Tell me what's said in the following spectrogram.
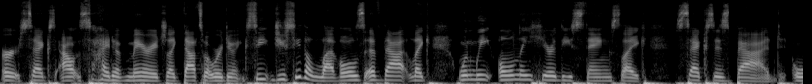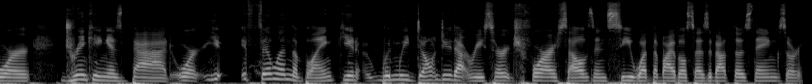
or sex outside of marriage? Like that's what we're doing. See do you see the levels of that? Like when we only hear these things like sex is bad or drinking is bad or you fill in the blank you know when we don't do that research for ourselves and see what the bible says about those things or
